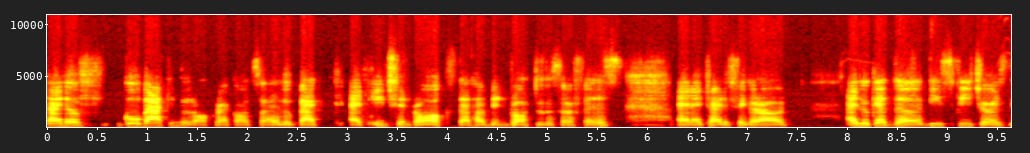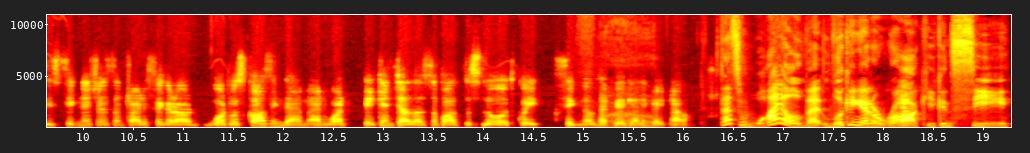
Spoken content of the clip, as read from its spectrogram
kind of go back in the rock record so i look back at ancient rocks that have been brought to the surface and i try to figure out I look at the these features, these signatures, and try to figure out what was causing them and what they can tell us about the slow earthquake signal that we're getting right now. That's wild that looking at a rock, you can see,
